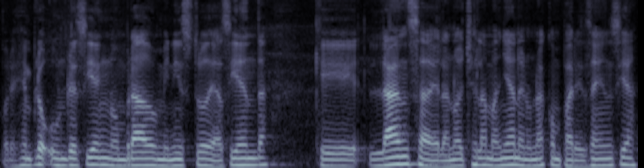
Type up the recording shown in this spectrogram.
por ejemplo, un recién nombrado ministro de Hacienda que lanza de la noche a la mañana en una comparecencia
